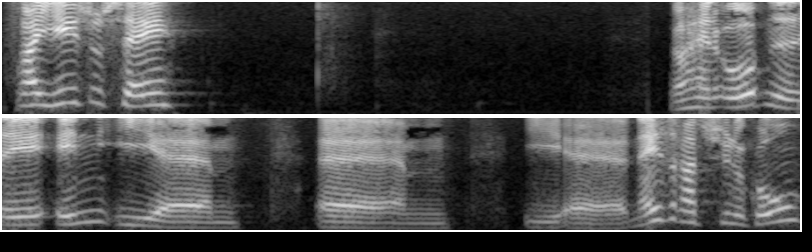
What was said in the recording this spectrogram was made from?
fra Jesus sagde, når han åbnede inde i, øh, øh, i øh, Nazareth synagoge,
